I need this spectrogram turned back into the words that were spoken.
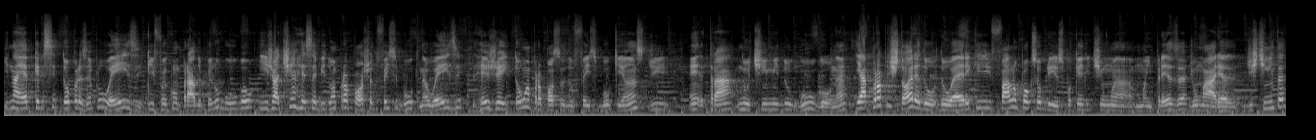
e na época ele citou, por exemplo, o Waze, que foi comprado pelo Google e já tinha recebido uma proposta do Facebook, né? O Waze rejeitou uma proposta do Facebook antes de entrar no time do Google, né? E a própria história do, do Eric fala um pouco sobre isso, porque ele tinha uma, uma empresa de uma área distinta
